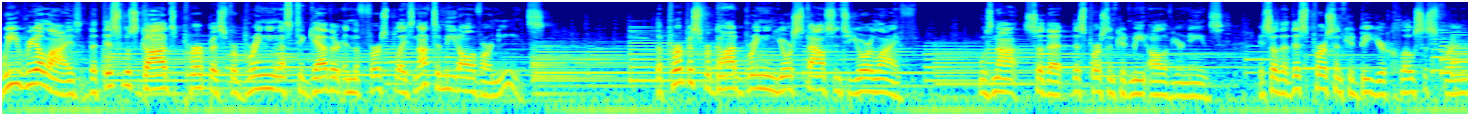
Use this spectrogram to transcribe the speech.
we realize that this was God's purpose for bringing us together in the first place, not to meet all of our needs, the purpose for God bringing your spouse into your life was not so that this person could meet all of your needs. So that this person could be your closest friend,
